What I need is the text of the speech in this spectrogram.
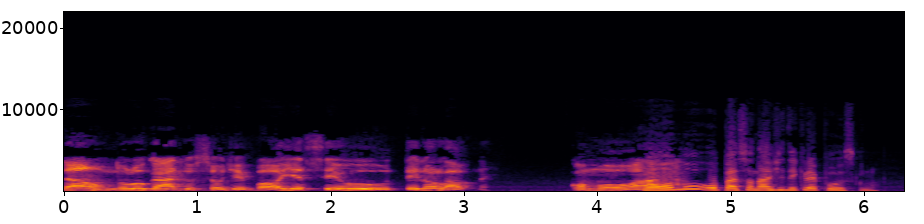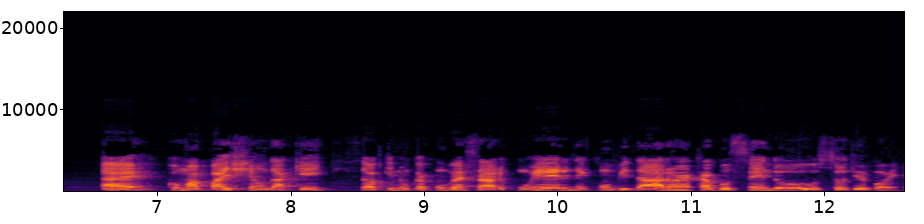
Não, no lugar do Soldier Boy ia ser o Taylor Lautner. Como a, Como o personagem de Crepúsculo. É, como a paixão da Kate. Só que nunca conversaram com ele, nem convidaram e acabou sendo o Soldier Boy.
